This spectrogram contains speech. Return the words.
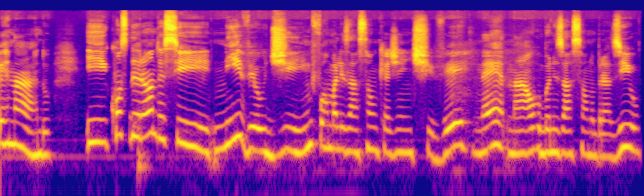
Bernardo, e considerando esse nível de informalização que a gente vê né, na urbanização no Brasil,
